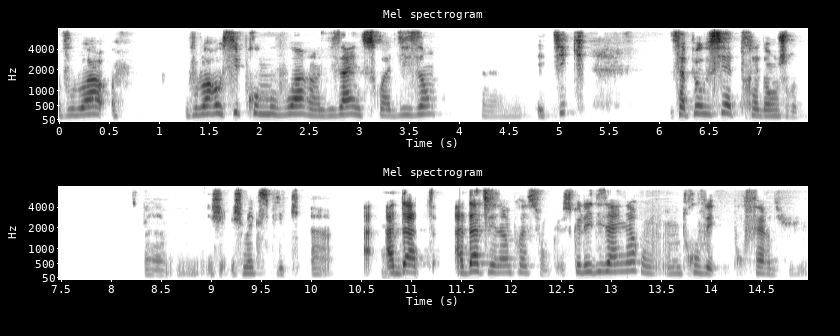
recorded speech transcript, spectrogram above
vouloir, vouloir aussi promouvoir un design soi-disant euh, éthique, ça peut aussi être très dangereux. Euh, je, m'explique. Euh, à, date, à date, j'ai l'impression que ce que les designers ont, trouvé pour faire du,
